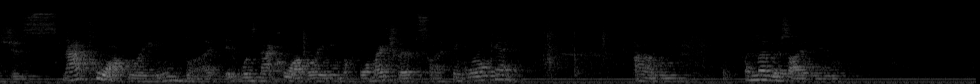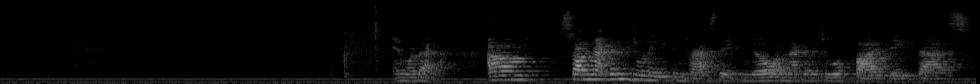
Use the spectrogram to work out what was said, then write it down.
is just not cooperating, but it was not cooperating before my trip, so I think we're okay. Um, another side view. And we're back. Um, so I'm not gonna be doing anything drastic. No, I'm not gonna do a five day fast.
